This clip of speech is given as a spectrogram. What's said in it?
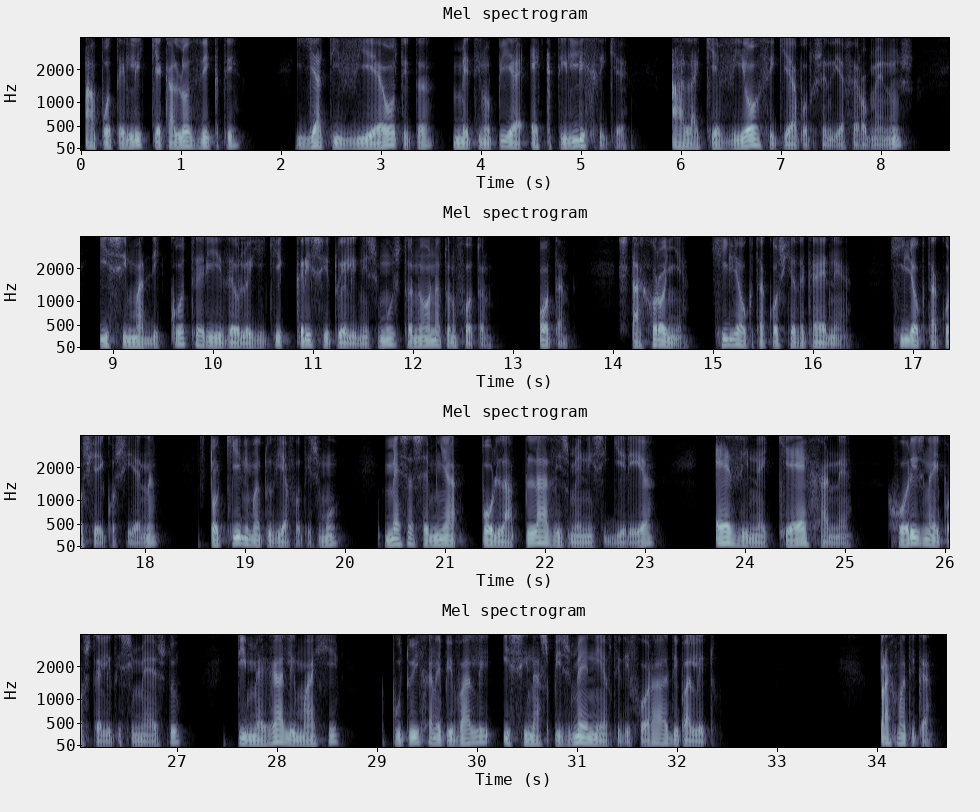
αποτελεί και καλό δείκτη για τη βιαιότητα με την οποία εκτιλήχθηκε αλλά και βιώθηκε από τους ενδιαφερομένους η σημαντικότερη ιδεολογική κρίση του ελληνισμού στον αιώνα των φώτων, όταν, στα χρόνια 1819-1821, το κίνημα του διαφωτισμού, μέσα σε μια πολλαπλά δυσμενή συγκυρία, έδινε και έχανε, χωρίς να υποστέλει τις σημαίες του, τη μεγάλη μάχη που του είχαν επιβάλει οι συνασπισμένοι αυτή τη φορά αντιπαλοί του. Πραγματικά,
